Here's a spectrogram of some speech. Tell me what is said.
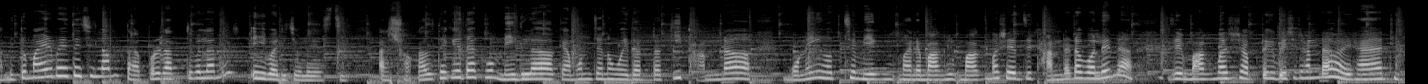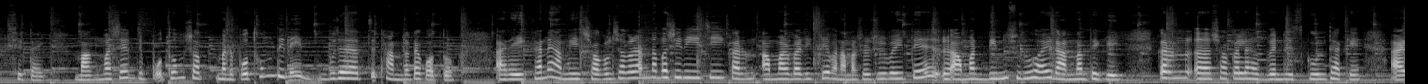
আমি তো মায়ের বাড়িতে ছিলাম তারপরে রাত্রিবেলা আমি এই বাড়ি চলে এসেছি। আর সকাল থেকে দেখো মেঘলা কেমন যেন ওয়েদারটা কি ঠান্ডা। মনেই হচ্ছে মেঘ মানে মাঘ মাঘ মাসের যে ঠান্ডাটা বলে না যে মাঘ মাসে সব থেকে বেশি ঠান্ডা হয়? হ্যাঁ ঠিক সেটাই। মাঘ মাসের যে প্রথম সব মানে প্রথম দিনেই বোঝা যাচ্ছে ঠান্ডাটা কত। আর এইখানে আমি সকাল সকাল রান্না বসিয়ে দিয়েছি কারণ আমার বাড়িতে মানে আমার শ্বশুর বাড়িতে আমার দিন শুরু হয় রান্না থেকেই। কারণ সকালে হাজব্যান্ডের স্কুল থাকে। আর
